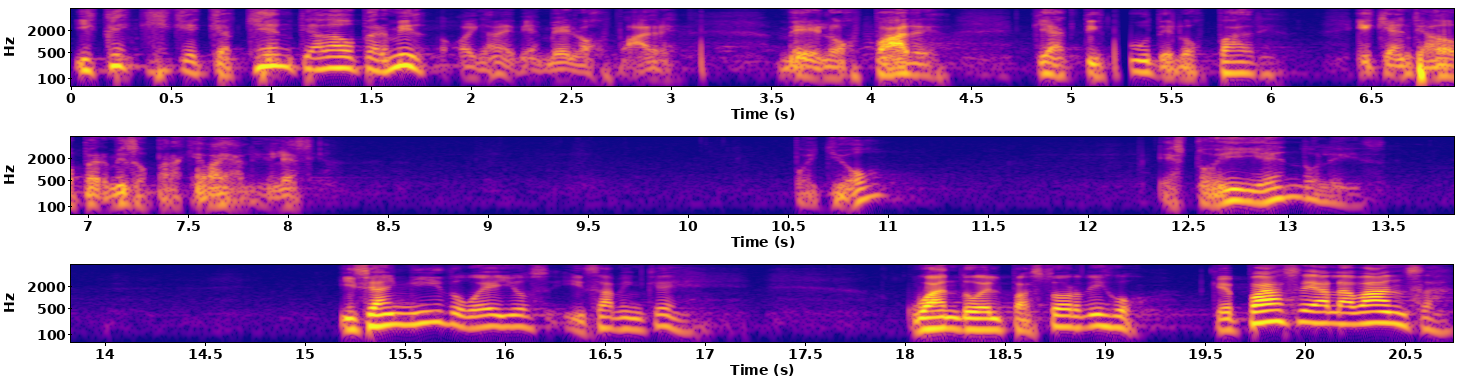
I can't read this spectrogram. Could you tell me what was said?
¿Y que, a quién te ha dado permiso? Oigan bien, ve los padres, ve los padres, qué actitud de los padres. ¿Y quién te ha dado permiso para que vaya a la iglesia? Pues yo estoy yéndoles. Y se han ido ellos y ¿saben qué? Cuando el pastor dijo que pase alabanza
